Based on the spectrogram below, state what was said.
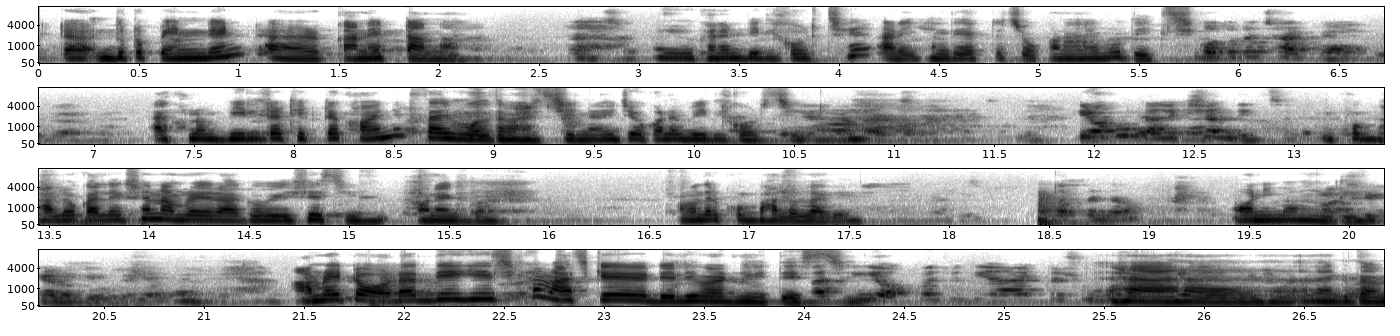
একটা, দুটো পেন্ডেন্ট আর কানের টানা। ওই ওখানে বিল করছে আর এখান থেকে একটা চোকান নেব দেখছি। কতটা ছাড় এখনও বিলটা ঠিকঠাক হয়নি তাই বলতে পারছি না ওই যে ওখানে বিল করছি। কীরকম কালেকশন দিচ্ছেন খুব ভালো কালেকশন আমরা এর আগেও এসেছি অনেকবার। আমাদের খুব ভালো লাগে। অনিমা মুদি। আমরা একটা অর্ডার দিয়ে গিয়েছিলাম আজকে ডেলিভারি নিতে এসেছি। হ্যাঁ হ্যাঁ হ্যাঁ একদম।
